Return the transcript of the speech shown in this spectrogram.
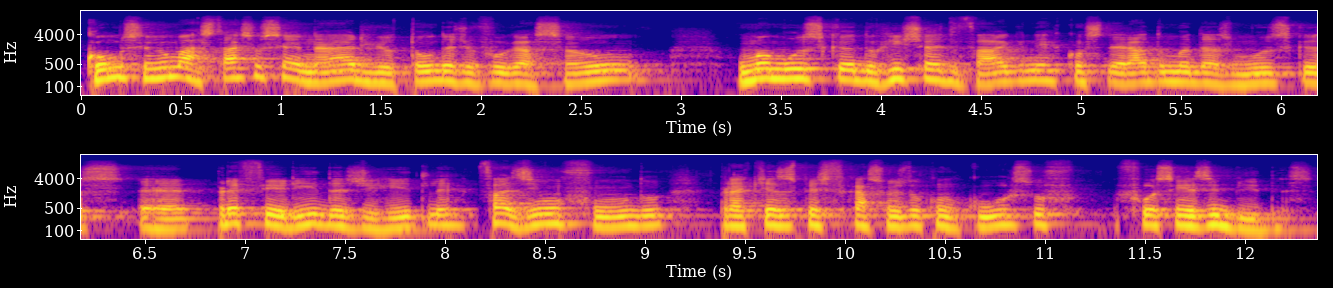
Como se não bastasse o cenário e o tom da divulgação, uma música do Richard Wagner, considerada uma das músicas é, preferidas de Hitler, fazia um fundo para que as especificações do concurso fossem exibidas.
